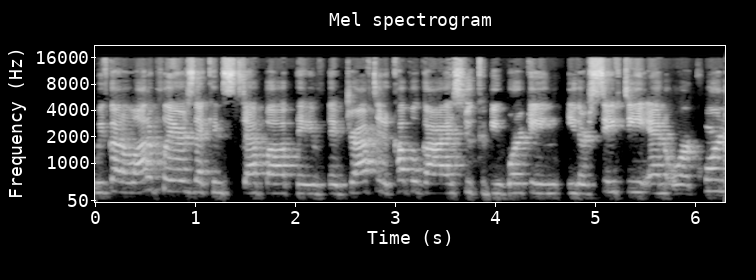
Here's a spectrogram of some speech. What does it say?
We've got a lot of players that can step up. They've they've drafted a couple guys who could be working either safety and or corner,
